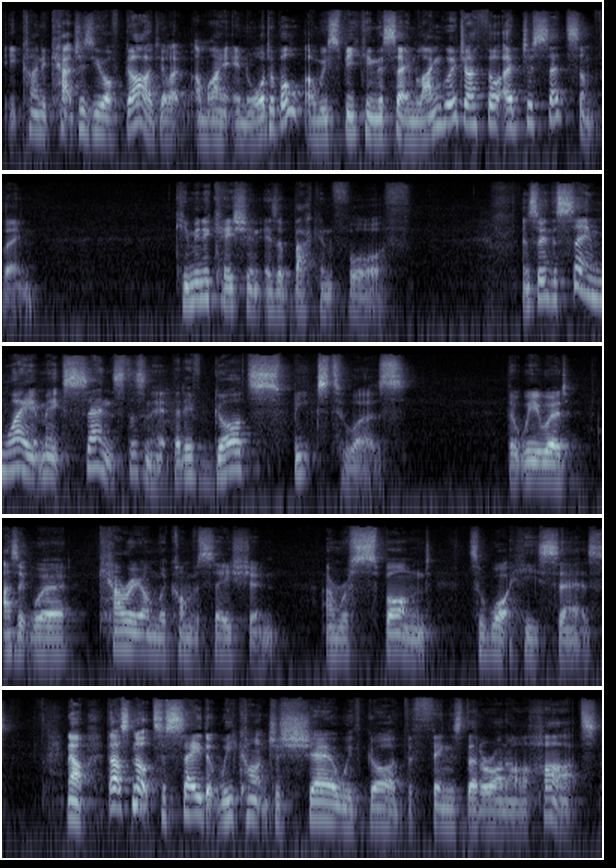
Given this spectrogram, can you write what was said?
it kind of catches you off guard. You're like, am I inaudible? Are we speaking the same language? I thought I'd just said something. Communication is a back and forth. And so in the same way it makes sense, doesn't it, that if God speaks to us, that we would, as it were, carry on the conversation and respond to what he says. Now, that's not to say that we can't just share with God the things that are on our hearts.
